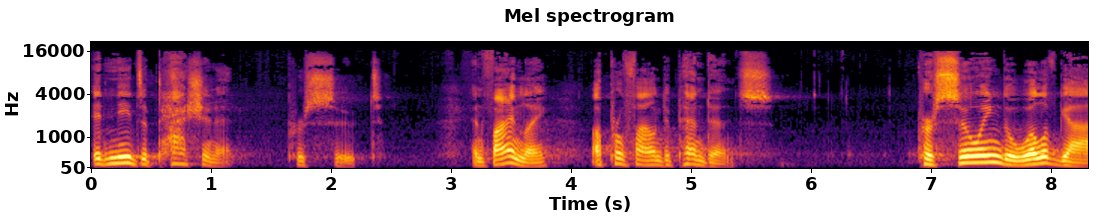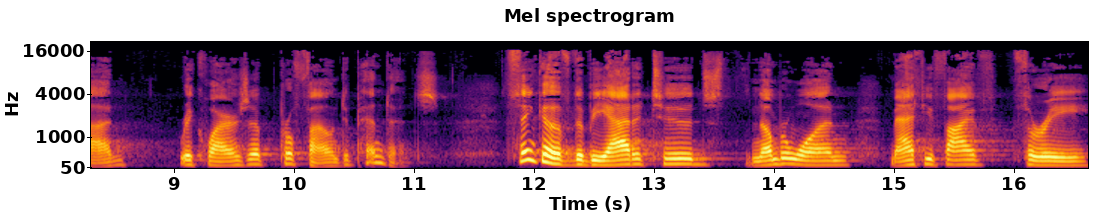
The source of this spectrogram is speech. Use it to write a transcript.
It needs a passionate pursuit. And finally, a profound dependence. Pursuing the will of God requires a profound dependence. Think of the Beatitudes, number one, Matthew 5 3.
